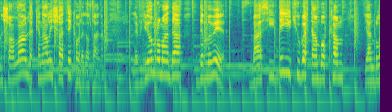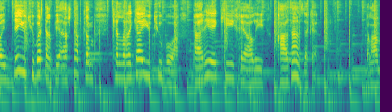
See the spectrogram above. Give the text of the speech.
مشاڵاو لە کەناڵی شاتێکەوە لەگەڵتانم لە ڤیددیو ئەمڕۆماندا دەمەوێ باسی دە یوتیوبەرتان بۆ بکەم یان بڵین دە یوتیوبەرتان پێ ئاشنا بکەم کە لە ڕێگای یوتیوبەوە پارەیەکی خەیاڵی قازانج دەکەن بەڵام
